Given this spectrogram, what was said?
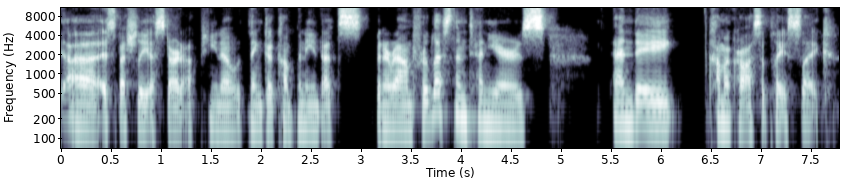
uh, especially a startup, you know, think a company that's been around for less than ten years, and they come across a place like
